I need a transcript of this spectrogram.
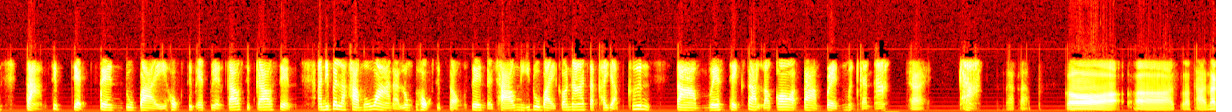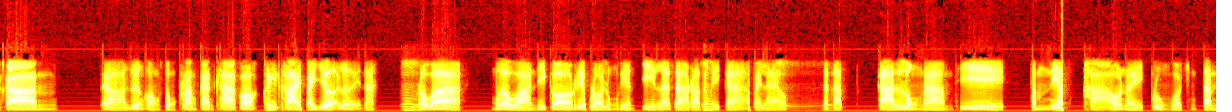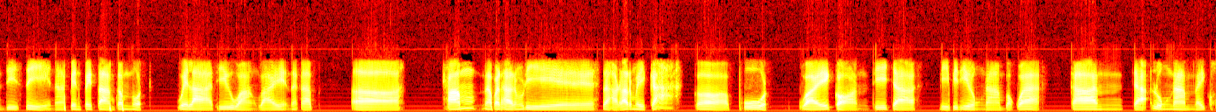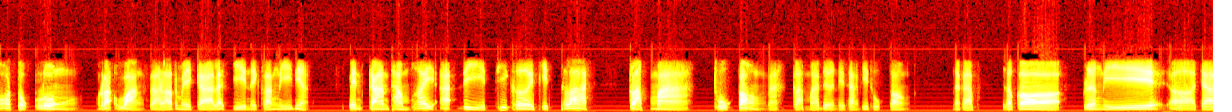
37 เซนดูไบ 61 เหรียญ 99 เซนอันนี้เป็นราคาเมื่อวานอะลงไป62 เซนแต่เช้านี้ดูไบก็น่าจะขยับขึ้นตามเวสเท็กซัสแล้วก็ตามเบรนท์เหมือนกันนะ ใช่ ค่ะนะครับ ก็สถานการณ์เรื่องของสงครามการค้าก็คลี่คลายไปเยอะเลยนะ เพราะว่าเมื่อวานนี้ก็เรียบร้อยโรงเรียนจีนและสหรัฐอเมริกาไปแล้วนะครับ การลงนามที่ทำเนียบขาวในกรุงวอชิงตันดีซีนะเป็นไปตามกำหนดเวลาที่วางไว้นะครับทรัมป์นประธานาธิบดีสหรัฐอเมริกาก็พูดไว้ก่อนที่จะมีพิธีลงนามบอกว่าการจะลงนามในข้อตกลงระหว่างสหรัฐอเมริกาและจีนในครั้งนี้เนี่ย เป็นการทำให้อดีตที่เคยผิดพลาดกลับมา ถูกต้องนะ กลับมาเดินในทางที่ถูกต้องนะครับ แล้วก็เรื่องนี้จะ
